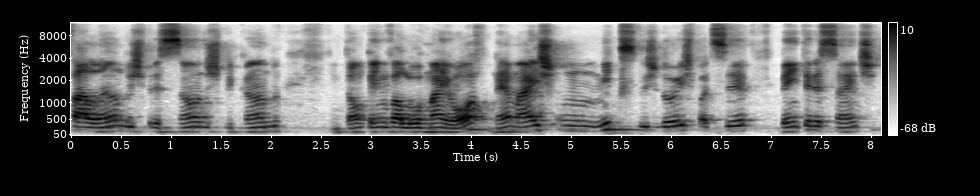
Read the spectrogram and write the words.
falando, expressando, explicando, então tem um valor maior, né? Mas um mix dos dois pode ser bem interessante,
